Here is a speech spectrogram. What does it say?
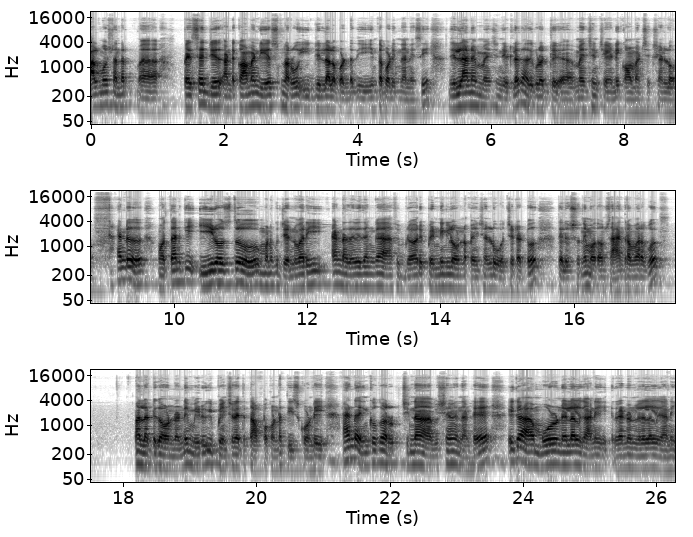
ఆల్మోస్ట్ అందరు మెసేజ్ చే అంటే కామెంట్ చేస్తున్నారు ఈ జిల్లాలో పడ్డది ఇంత పడింది అనేసి. జిల్లానే మెన్షన్ చేయట్లేదు అది కూడా మెన్షన్ చేయండి కామెంట్ సెక్షన్లో. అండ్ మొత్తానికి ఈ రోజుతో మనకు జనవరి అండ్ అదేవిధంగా ఫిబ్రవరి పెండింగ్లో ఉన్న పెన్షన్లు వచ్చేటట్టు తెలుస్తుంది. మొత్తం సాయంత్రం వరకు అలర్ట్గా ఉండండి. మీరు ఈ పెన్షన్ అయితే తప్పకుండా తీసుకోండి. అండ్ ఇంకొక చిన్న విషయం ఏంటంటే ఇక మూడు నెలలు కానీ రెండు నెలలు కానీ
